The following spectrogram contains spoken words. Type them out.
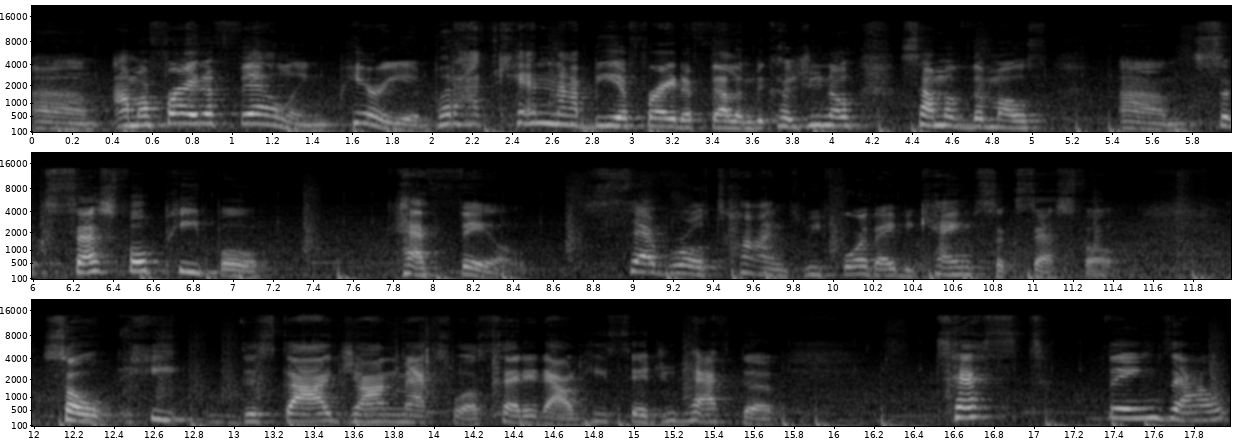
um, I'm afraid of failing, period. But I cannot be afraid of failing because you know, some of the most um, successful people have failed several times before they became successful. So he, this guy, John Maxwell, said it out. He said, You have to test things out.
